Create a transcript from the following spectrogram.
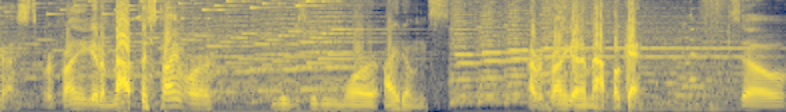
chest. We're finally gonna get a map this time, or is it just gonna be more items? Alright, we're finally getting a map. Okay. So.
